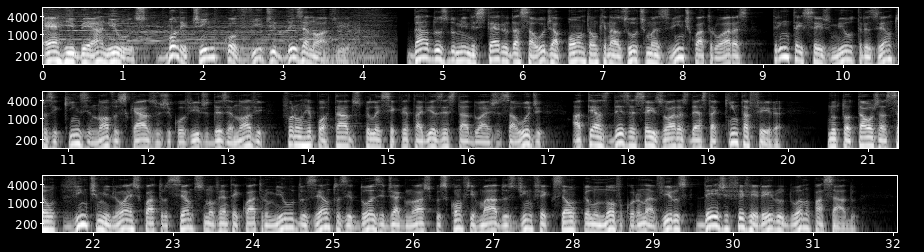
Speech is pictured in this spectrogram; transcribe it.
RBA News, Boletim Covid-19. Dados do Ministério da Saúde apontam que nas últimas 24 horas, 36.315 novos casos de Covid-19 foram reportados pelas secretarias estaduais de saúde até às 16 horas desta quinta-feira. No total, já são 20.494.212 diagnósticos confirmados de infecção pelo novo coronavírus desde fevereiro do ano passado.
